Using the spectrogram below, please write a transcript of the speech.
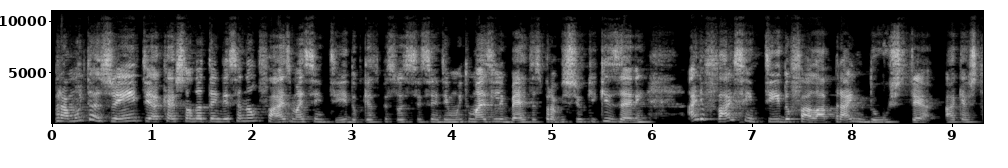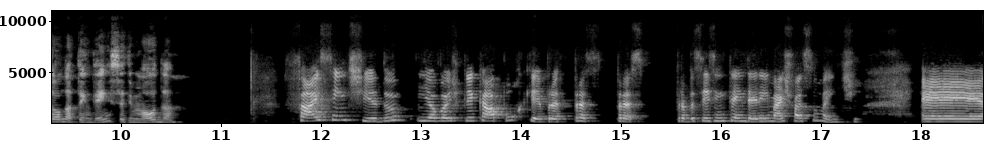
para muita gente a questão da tendência não faz mais sentido, porque as pessoas se sentem muito mais libertas para vestir o que quiserem. Ainda faz sentido falar para a indústria a questão da tendência de moda? Faz sentido, e eu vou explicar por quê, para vocês entenderem mais facilmente. É,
